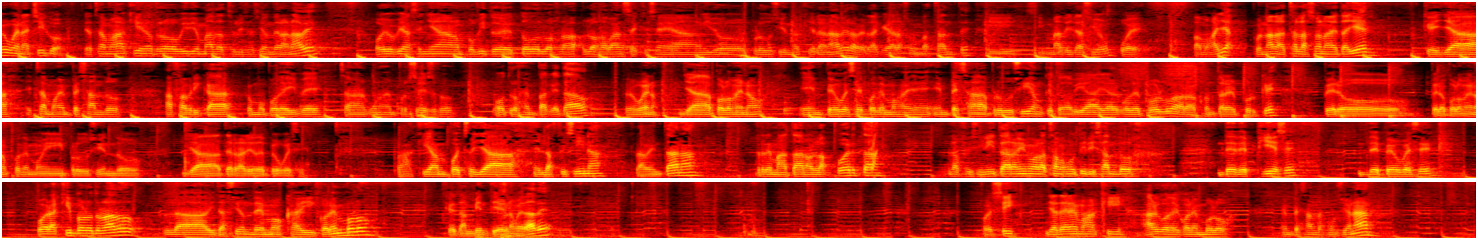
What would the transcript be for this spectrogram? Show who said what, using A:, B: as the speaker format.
A: Muy buenas chicos, ya estamos aquí en otro vídeo más de actualización de la nave. Hoy os voy a enseñar un poquito de todos los, los, avances que se han ido produciendo aquí en la nave, la verdad que ahora son bastantes. Y sin más dilación pues vamos allá. Pues nada, esta es la zona de taller que ya estamos empezando a fabricar, como podéis ver, están algunos en proceso, otros empaquetados, pero bueno, ya por lo menos en PVC podemos eh, empezar a producir, aunque todavía hay algo de polvo, ahora os contaré el porqué pero, pero por lo menos podemos ir produciendo ya terrario de PVC. Pues aquí han puesto ya en la oficina la ventana, remataron las puertas. La oficinita ahora mismo la estamos utilizando de despiece de PVC. Por aquí, por otro lado, la habitación de mosca y colémbolo, que también tiene novedades. Pues sí, ya tenemos aquí algo de colémbolo empezando a funcionar.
